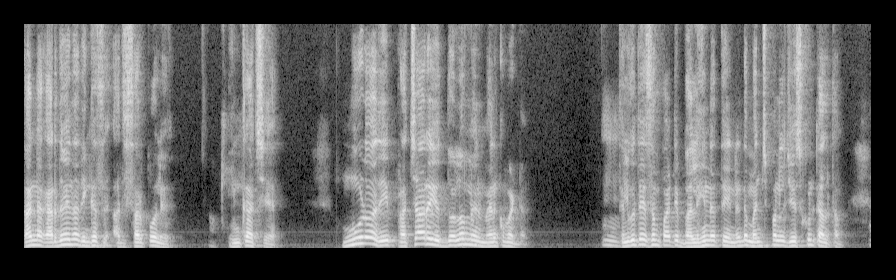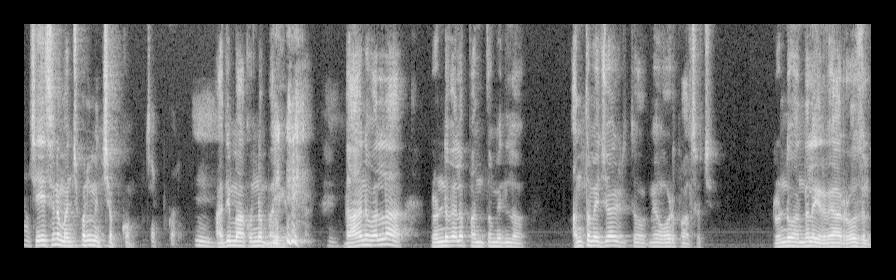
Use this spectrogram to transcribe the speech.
కానీ నాకు అర్థమైంది అది ఇంకా అది సరిపోలేదు. ఇంకా చేయాలి. మూడోది ప్రచార యుద్ధంలో మేము వెనుకబడ్డాం. తెలుగుదేశం పార్టీ బలహీనత ఏంటంటే మంచి పనులు చేసుకుంటూ వెళ్తాం. చేసిన మంచి పనులు మేము చెప్పుకోం. చెప్పుకో. అది మాకున్న బలహీనత. దానివల్ల రెండు వేల పంతొమ్మిదిలో అంత మెజారిటీతో మేము ఓడిపోవాల్సి వచ్చింది. రెండు వందల ఇరవై ఆరు రోజులు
